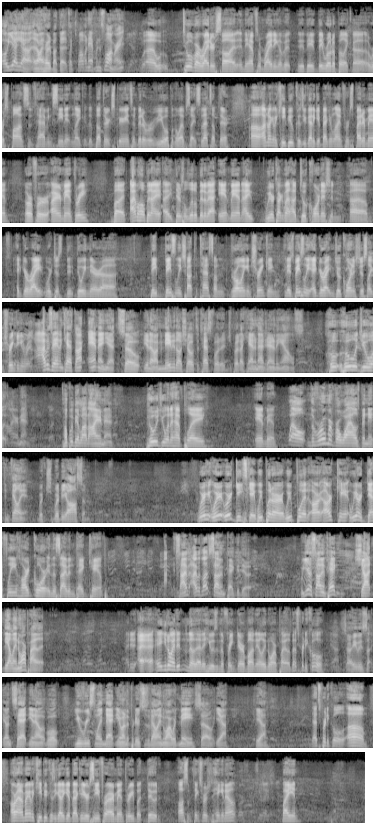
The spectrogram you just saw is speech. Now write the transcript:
Oh, yeah, yeah. I I heard about that. It's like 12 and a half minutes long, right? Uh, two of our writers saw it, and they have some writing of it. They they wrote up a, like a, a response to having seen it and like about their experience and a bit of a review up on the website. So that's up there. Uh, I'm not going to keep you because you got to get back in line for Spider-Man or for Iron Man three. But I'm hoping I, I there's a little bit of Ant Man. I we were talking about how Joe Cornish and uh, Edgar Wright were just do, doing their. Uh, they basically shot the test on growing and shrinking, and it's basically Edgar Wright and Joe Cornish just like shrinking and. Obviously, they haven't cast Ant Man yet, so, you know, I mean, maybe they'll show us the test footage, but I can't imagine anything else. Who who would you? Iron Man. Hopefully, be a lot of Iron Man. Who would you want to have play Ant Man? Well, the rumor for a while has been Nathan Fillion, which would be awesome. We're, we're we're Geekscape. We put our we put our our camp. We are definitely hardcore in the Simon Pegg camp. I- Simon, I would love Simon Pegg to do it. Well, you know, Simon Pegg shot the LA Noir pilot. I did. I, I, you know, I didn't know that he was in the Frank Darabont LA Noir pilot. That's pretty cool. Yeah. So he was on set. You know, well, you recently met you know one of the producers of LA Noir with me. So yeah, yeah. That's pretty cool. Um, all right, I'm not gonna keep you because you got to get back in your seat for Iron Man three. But dude, awesome. Thanks for hanging out. Bye, Ian.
